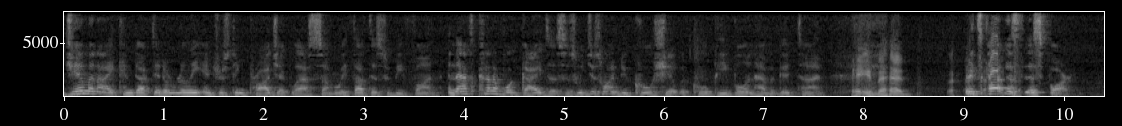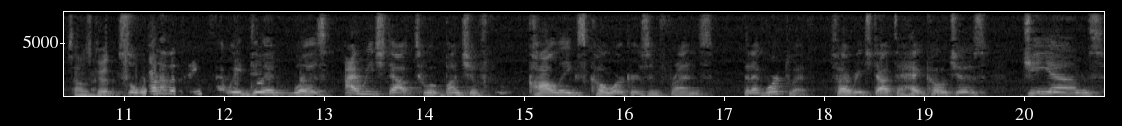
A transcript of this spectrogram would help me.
Jim and I conducted a really interesting project last summer. We thought this would be fun, and that's kind of what guides us. Is we just want to do cool shit with cool people and have a good time. Amen. It's gotten us this far. Sounds good. So one of the things that we did was I reached out to a bunch of colleagues, coworkers, and friends that I've worked with. So I reached out to head coaches, GMs,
